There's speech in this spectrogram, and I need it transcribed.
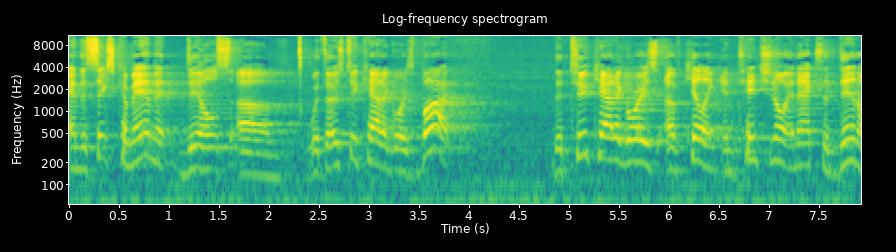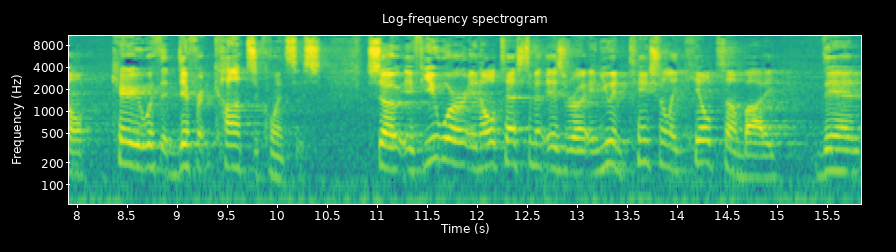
and the sixth commandment deals um, with those two categories, but the two categories of killing, intentional and accidental, carry with it different consequences. So if you were in Old Testament Israel and you intentionally killed somebody, then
